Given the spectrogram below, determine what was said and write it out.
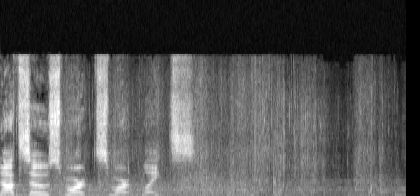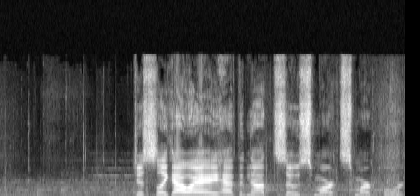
Not so smart, smart lights. Just like how I have the not so smart, smart board.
